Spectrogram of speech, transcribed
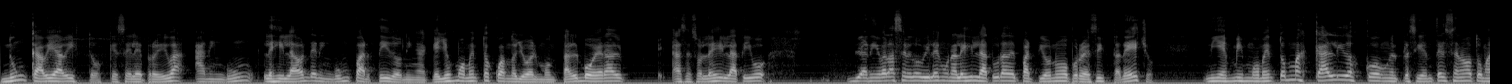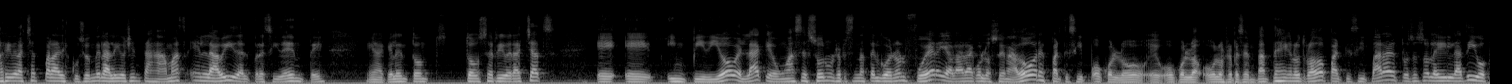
Nunca había visto que se le prohíba a ningún legislador de ningún partido, ni en aquellos momentos cuando Joel Montalvo era el asesor legislativo de Aníbal Acevedo Vila en una legislatura del Partido Nuevo Progresista. De hecho, ni en mis momentos más cálidos con el presidente del Senado, Tomás Rivera Chatz, para la discusión de la Ley 80, jamás en la vida el presidente, en aquel entonces, entonces Rivera Chatz, eh, eh, impidió, ¿verdad?, que un asesor, un representante del gobernador fuera y hablara con los senadores, participó con, los, eh, o con lo- los representantes en el otro lado, participara del proceso legislativo.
